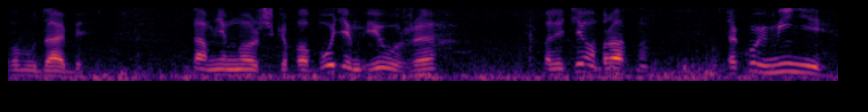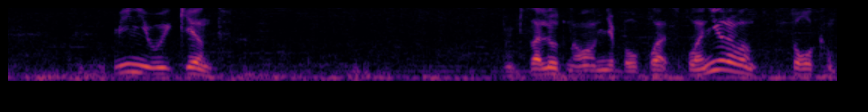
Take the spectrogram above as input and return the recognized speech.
в Абу-Даби. Там немножечко побудем и уже полетим обратно. Такой мини, мини-уикенд. Абсолютно он не был пла- спланирован толком.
